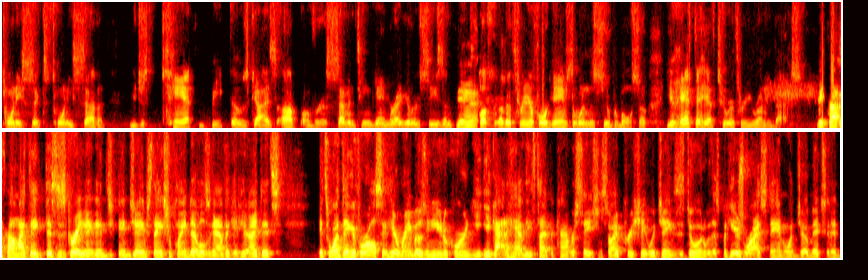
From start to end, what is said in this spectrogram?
26, 27. You just can't beat those guys up over a 17 game regular season, yeah. plus another three or four games to win the Super Bowl. So you have to have two or three running backs. Hey, Tom, I think this is great. And, and, and James, thanks for playing devil's advocate here. I, it's, it's one thing if we're all sitting here rainbows and unicorn you, you got to have these type of conversations so i appreciate what james is doing with this but here's where i stand on joe mixon and,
